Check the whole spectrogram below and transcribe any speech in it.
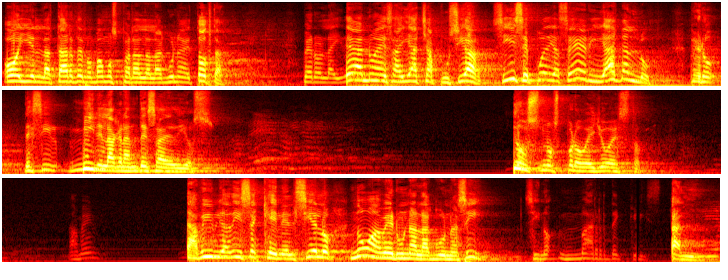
hoy en la tarde, nos vamos para la laguna de Tota. Pero la idea no es allá chapucear. Sí, se puede hacer y háganlo. Pero decir, mire la grandeza de Dios. Dios nos proveyó esto. La Biblia dice que en el cielo no va a haber una laguna así, sino mar de cristal.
